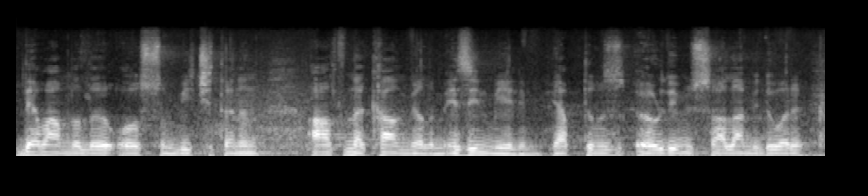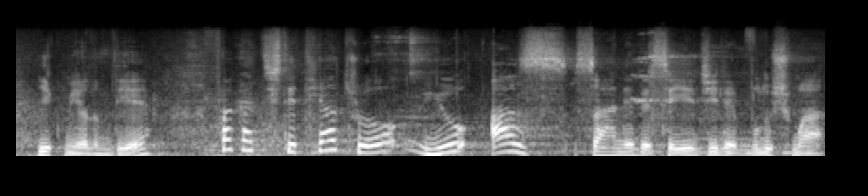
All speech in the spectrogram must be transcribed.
devamlılığı olsun. Bir çıtanın altında kalmayalım, ezilmeyelim. Yaptığımız, ördüğümüz sağlam bir duvarı yıkmayalım diye. Fakat işte tiyatroyu az sahnede seyirciyle buluşma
